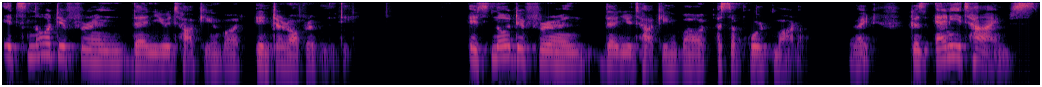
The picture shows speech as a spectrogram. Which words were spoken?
It's no different than you're talking about interoperability. It's no different than you're talking about a support model right? Because any times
